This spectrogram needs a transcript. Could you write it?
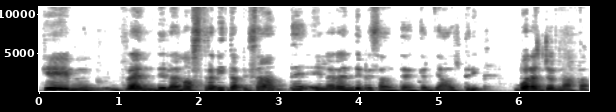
che mm, rende la nostra vita pesante e la rende pesante anche agli altri. Buona giornata.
